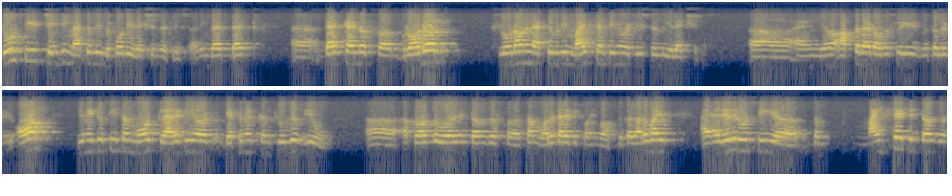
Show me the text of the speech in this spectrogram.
don't see it changing massively before the elections at least. I think that that that kind of broader slowdown in activity might continue at least till the elections. and you know, after that, obviously, with a little or you need to see some more clarity or definite conclusive view uh, across the world in terms of uh, some volatility going off. Because otherwise, I, I really don't see uh, the mindset in terms of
